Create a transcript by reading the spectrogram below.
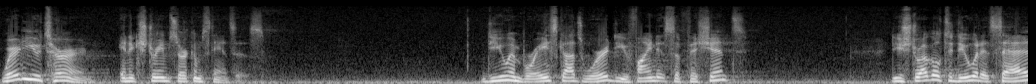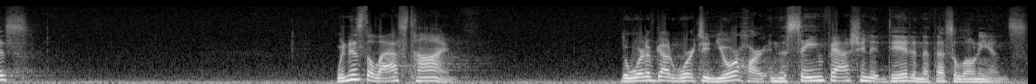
Where do you turn in extreme circumstances? Do you embrace God's word? Do you find it sufficient? Do you struggle to do what it says? When is the last time the Word of God worked in your heart in the same fashion it did in the Thessalonians?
